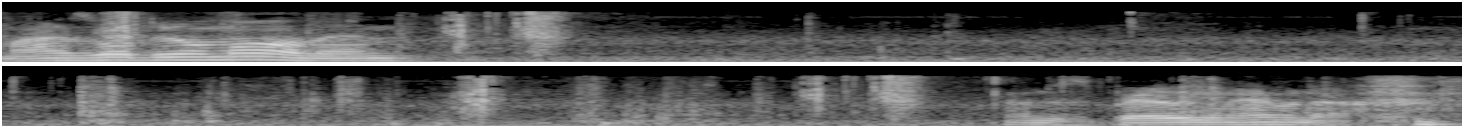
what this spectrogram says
Might as well do them all then. I'm just barely gonna have enough.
